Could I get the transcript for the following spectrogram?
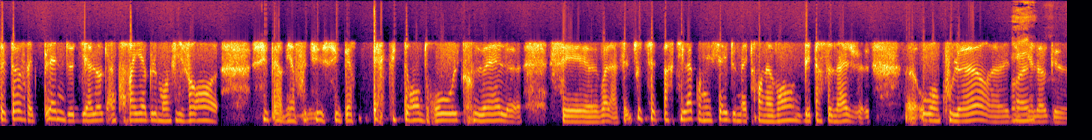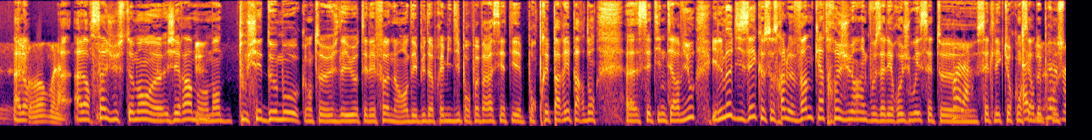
cette œuvre est pleine de dialogues incroyablement vivants, euh, super bien foutus, super percutants, drôles, cruels. C'est euh, voilà, c'est toute cette partie-là qu'on essaye de mettre en avant, des personnages euh, hauts en couleur, des dialogues alors, forts, voilà. Alors ça justement, Gérard m'a touché deux mots quand je l'ai eu au téléphone en début d'après-midi pour préparer cette, pour préparer pardon cette interview. Il me disait que ce sera le 24 juin que vous allez rejouer cette, euh, cette lecture concert de Proust.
